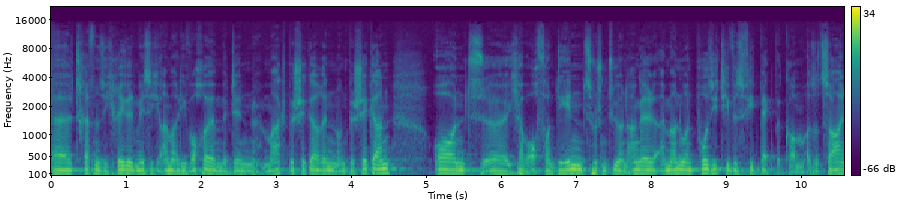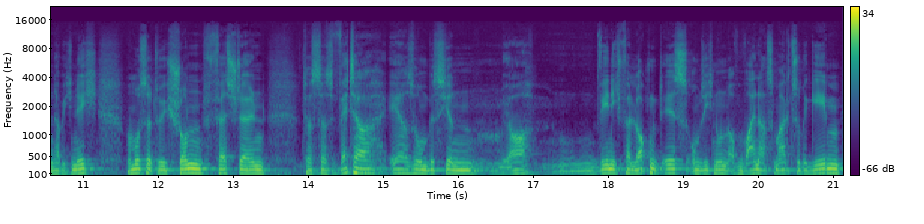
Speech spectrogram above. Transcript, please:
äh, treffen sich regelmäßig einmal die Woche mit den Marktbeschickerinnen und Beschickern. Und äh, ich habe auch von denen zwischen Tür und Angel einmal nur ein positives Feedback bekommen. Also Zahlen habe ich nicht. Man muss natürlich schon feststellen, dass das Wetter eher so ein bisschen, ja, wenig verlockend ist, um sich nun auf den Weihnachtsmarkt zu begeben.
